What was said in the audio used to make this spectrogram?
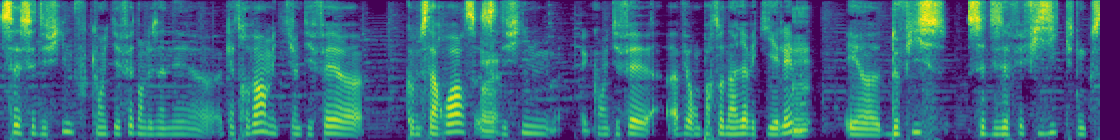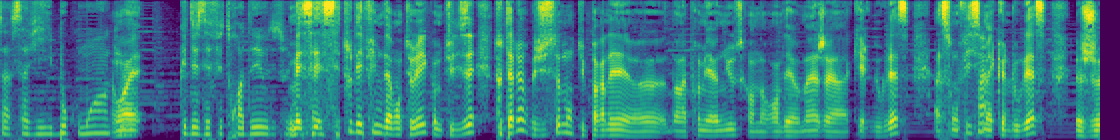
C'est c'est des films qui ont été faits dans les années euh, 80, mais qui ont été faits euh, comme Star Wars. Ouais. C'est des films qui ont été faits avec, en partenariat avec ILM. Mm. Et euh, d'office, c'est des effets physiques, donc ça, ça vieillit beaucoup moins que, Ouais. Que des effets 3D ou des trucs. Mais c'est c'est tous des films d'aventuriers, comme tu disais tout à l'heure. Mais justement, tu parlais euh, dans la première news quand on rendait hommage à Kirk Douglas, à son fils Ouais. Michael Douglas. Je,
